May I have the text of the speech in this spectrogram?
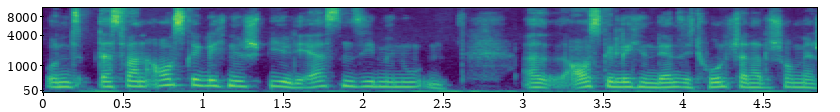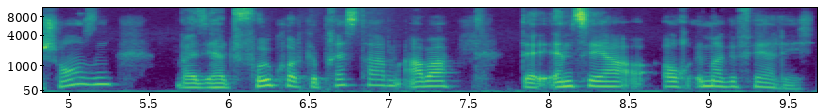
Und das war ein ausgeglichenes Spiel, die ersten sieben Minuten. Also ausgeglichen in der Hinsicht, Hohenstein hatte schon mehr Chancen, weil sie halt Fullcourt gepresst haben, aber der MCH auch immer gefährlich.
